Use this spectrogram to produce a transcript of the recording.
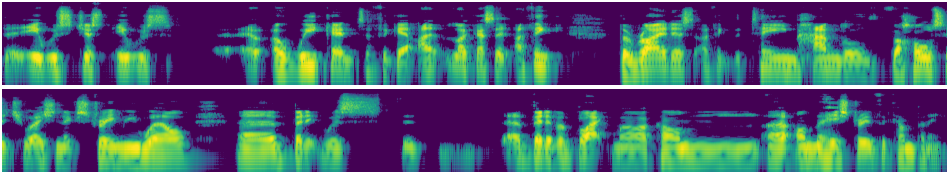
it was just it was a weekend to forget. I, like I said, I think the riders, I think the team handled the whole situation extremely well, uh, but it was a bit of a black mark on uh, on the history of the company.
